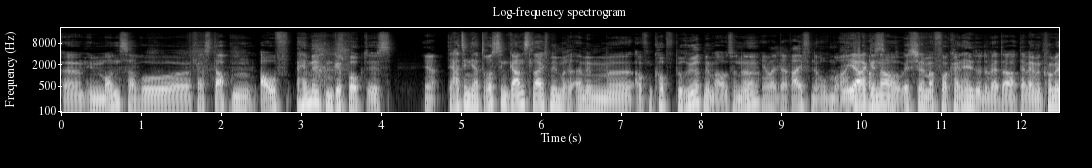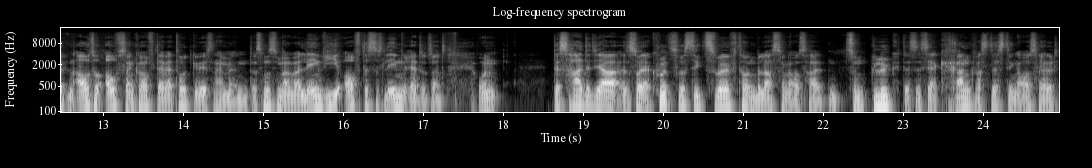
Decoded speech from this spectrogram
ähm, im Monza, wo Verstappen auf Hamilton gebockt ist ja. Der hat ihn ja trotzdem ganz leicht mit dem, äh, mit dem äh, auf dem Kopf berührt mit dem Auto, ne? Ja, weil der Reifen oben rein. Ja, genau. Hat. Ich stell mal vor, kein Held oder wer da. Der wäre mit dem kompletten Auto auf sein Kopf, der wäre tot gewesen, Hamilton. Das muss man überlegen, wie oft das das Leben gerettet hat. Und das haltet ja, es soll ja kurzfristig zwölf Tonnen Belastung aushalten. Zum Glück. Das ist ja krank, was das Ding aushält.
